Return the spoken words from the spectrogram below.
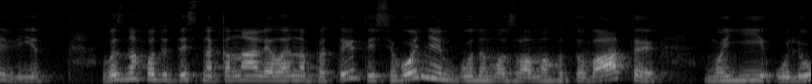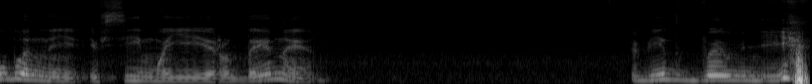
привіт! Ви знаходитесь на каналі Лена Петит, і сьогодні будемо з вами готувати мої улюблені і всі моєї родини відбивні.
